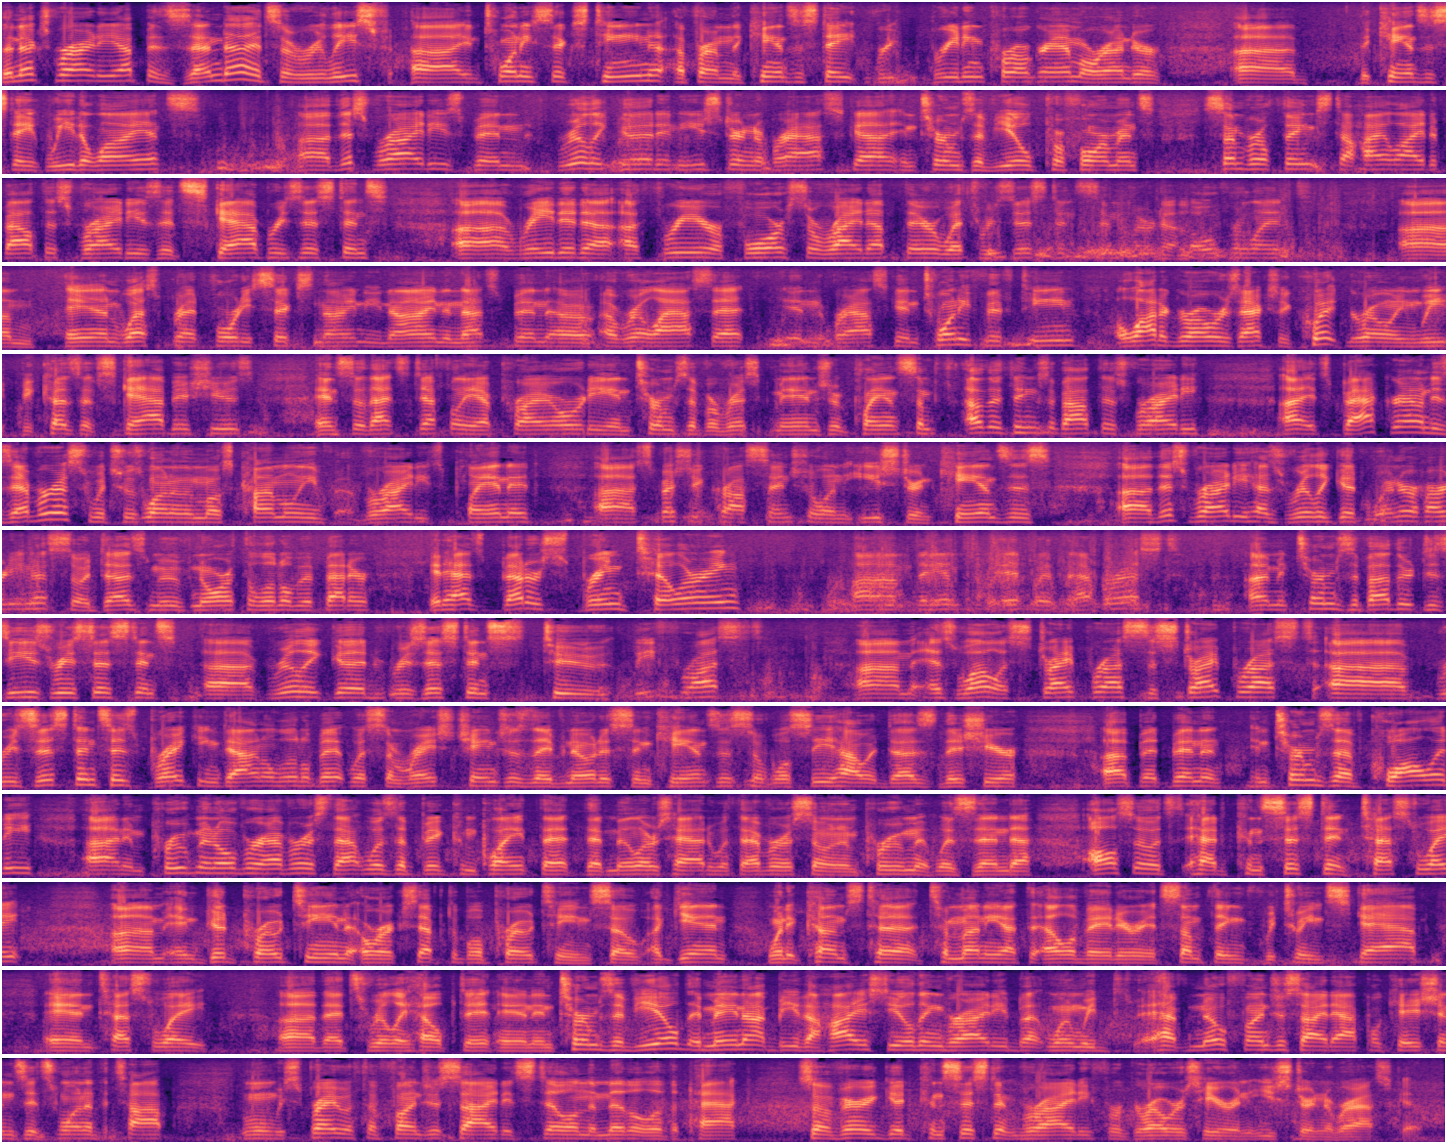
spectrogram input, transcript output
The next variety up is Zenda. It's a release uh, in 2016 from the Kansas State breeding program or under uh, the Kansas State Wheat Alliance. Uh, this variety's been really good in eastern Nebraska in terms of yield performance. Several things to highlight about this variety is its scab resistance, uh, rated a, a, three or four, so right up there with resistance similar to Overland um, and Westbred 4699, and that's been a, a, real asset in Nebraska. In 2015, a lot of growers actually quit growing wheat because of scab issues, and so that's definitely a priority in terms of a risk management plan. Some other things about this variety, uh, its background is Everest, which was one of the most commonly varieties planted, uh, especially across central and eastern Kansas. Uh, this variety has really good winter hardiness, so it does move north a little bit better. It has better spring tillering um, than with Everest. Um, in terms of other disease resistance, uh, really good resistance to leaf rust um, as well as stripe rust. The stripe rust uh, resistance is breaking down a little bit with some race changes they've noticed in Kansas, so we'll see how it does this year. Uh, but been in, in, terms of quality, uh, an improvement over Everest. That was a big complaint that, that Miller's had with Everest, so an improvement with Zenda. Also, it's had consistent test weight um, and good protein or acceptable protein. So again, when it comes to, to money at the elevator, it's something between scab and test weight uh, that's really helped it. And in terms of yield, it may not be the highest yielding variety, but when we have no fungicide applications, it's one of the top. When we spray with a fungicide, it's still in the middle of the pack. So a very good consistent variety for growers here in eastern Nebraska.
